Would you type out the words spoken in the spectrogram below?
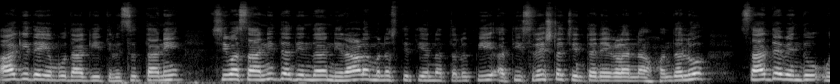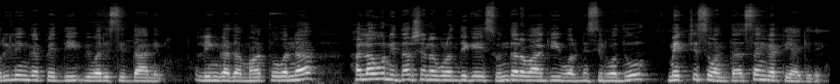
ಆಗಿದೆ ಎಂಬುದಾಗಿ ತಿಳಿಸುತ್ತಾನೆ. ಶಿವ ಸಾನ್ನಿಧ್ಯದಿಂದ ನಿರಾಳ ಮನಸ್ಥಿತಿಯನ್ನು ತಲುಪಿ ಅತಿ ಶ್ರೇಷ್ಠ ಚಿಂತನೆಗಳನ್ನು ಹೊಂದಲು ಸಾಧ್ಯವೆಂದು ಉರಿಲಿಂಗ ಪೆದ್ದಿ ವಿವರಿಸಿದ್ದಾನೆ. ಲಿಂಗದ ಮಹತ್ವವನ್ನು ಹಲವು ನಿದರ್ಶನಗಳೊಂದಿಗೆ ಸುಂದರವಾಗಿ ವರ್ಣಿಸಿರುವುದು ಮೆಚ್ಚಿಸುವಂಥ ಸಂಗತಿಯಾಗಿದೆ.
